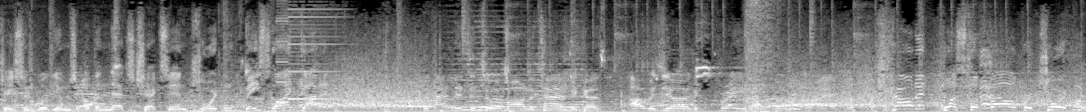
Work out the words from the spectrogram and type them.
Jason Williams of the Nets checks in. Jordan baseline got it. I listen to him all the time because I was young and afraid of Kobe Bryant. Count it plus the foul for Jordan.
